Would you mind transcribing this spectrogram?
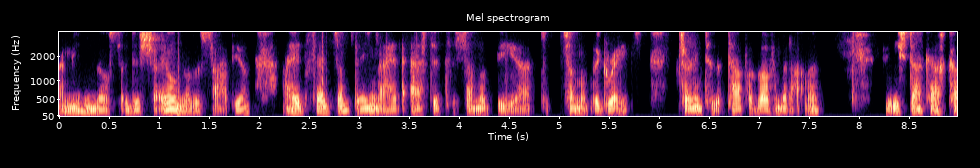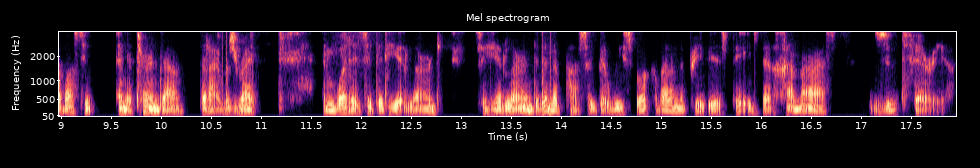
I mean, the I had said something and I had asked it to some of the uh, some of the greats, turning to the top of Avamid Aleph. And it turned out that I was right. And what is it that he had learned? So he had learned that in the pasuk that we spoke about on the previous page, that Hamas zutferia.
